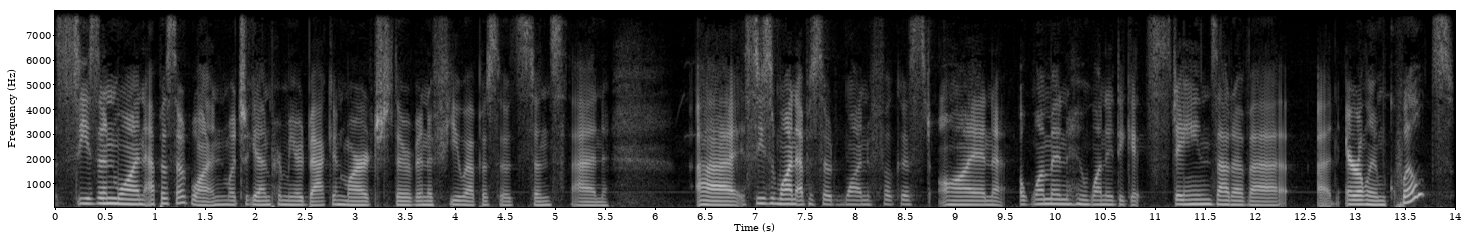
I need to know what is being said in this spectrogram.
season one, episode one, which again premiered back in March. There have been a few episodes since then uh, season one, episode one, focused on a woman who wanted to get stains out of a an heirloom quilt,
